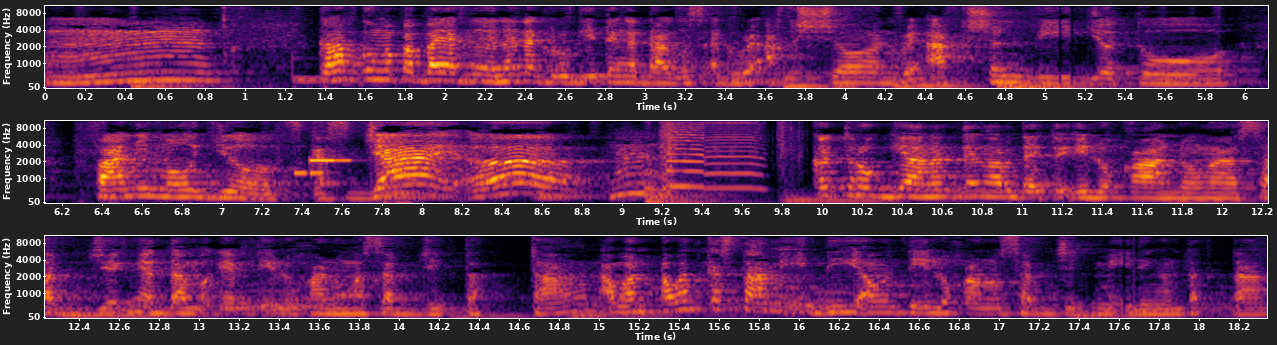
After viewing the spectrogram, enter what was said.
Mm. Kako nga pabayagan na nagrugi nga dagos ag reaction. Reaction video to funny modules. Kas jay, oh. Hmm. Katrugyanan tayo nga rod ito Ilocano nga subject. Nga damag ti Ilocano nga subject tatan. Awan, awan kas tami idi, awan ti Ilocano subject may idingam tata.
